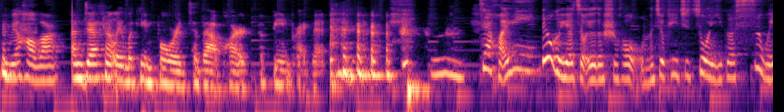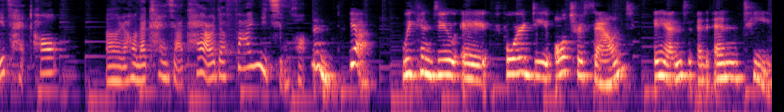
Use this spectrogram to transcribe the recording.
特别好玩儿。I'm definitely looking forward to that part of being pregnant. 在怀孕六个月左右的时候，我们就可以去做一个四维彩超，嗯，然后来看一下胎儿的发育情况。嗯 yeah, we can do a 4D ultrasound and an NT.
